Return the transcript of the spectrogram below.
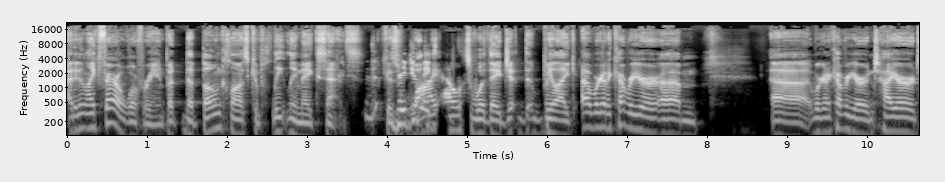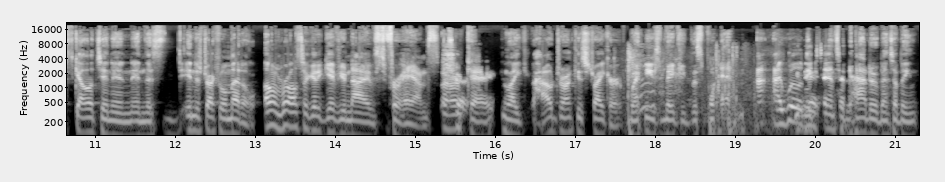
I didn't like Feral Wolverine, but the bone claws completely make sense because why else would they ju- be like, "Oh, we're going to cover your um, uh, we're going to cover your entire skeleton in in this indestructible metal. Oh, and we're also going to give you knives for hands." Sure. Okay, like how drunk is Stryker when he's making this plan? I, I will it admit, makes sense that it had to have been something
